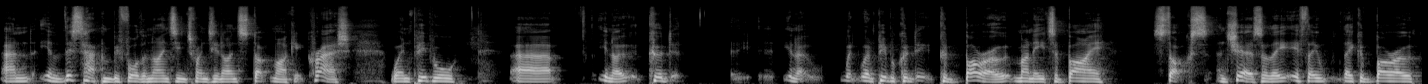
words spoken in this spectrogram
And you know this happened before the 1929 stock market crash, when people, uh, you know, could, you know, when, when people could could borrow money to buy stocks and shares. So they if they they could borrow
